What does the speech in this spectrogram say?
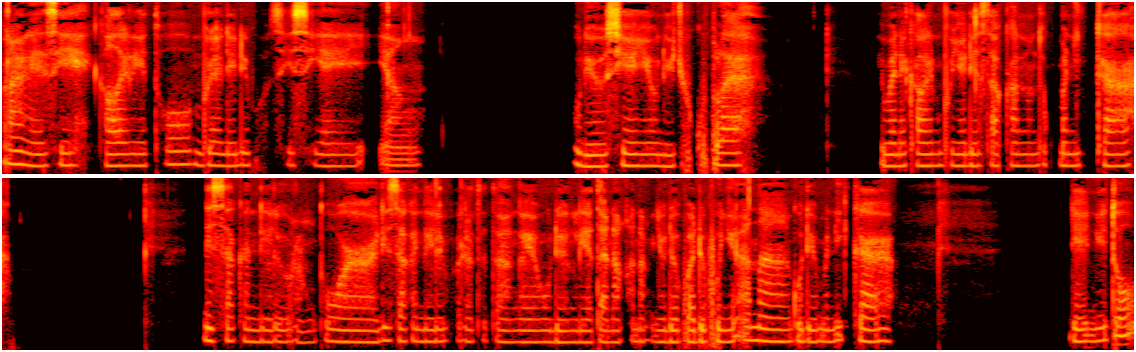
Pernah gak sih kalian itu berada di posisi yang udah usianya udah cukup lah Di mana kalian punya desakan untuk menikah Desakan dari orang tua, desakan dari para tetangga yang udah ngeliat anak-anaknya udah pada punya anak, udah menikah. Dan itu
